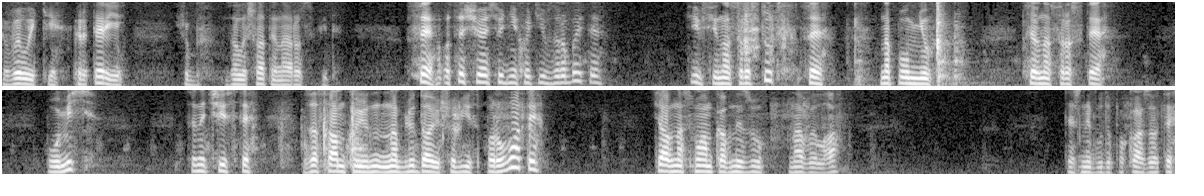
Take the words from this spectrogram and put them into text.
великі критерії, щоб залишати на розплід. Все, оце що я сьогодні хотів зробити. Ці всі у нас ростуть. Це, напомню, це в нас росте помісь. Це не чисте. За самкою наблюдаю, щоб її спарувати. Ця в нас мамка внизу навела. Теж не буду показувати.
